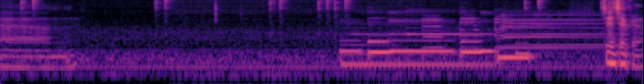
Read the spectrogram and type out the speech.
嗯，是这个。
